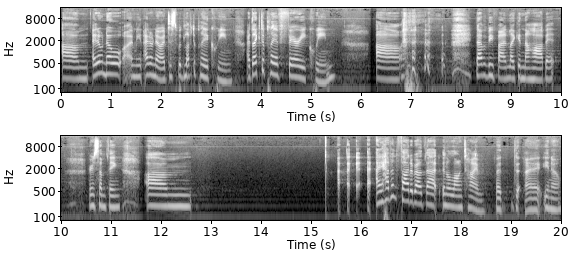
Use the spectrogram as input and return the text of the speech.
Um, I don't know. I mean, I don't know. I just would love to play a queen. I'd like to play a fairy queen. Uh, that would be fun, like in The Hobbit or something. Um, I, I, I haven't thought about that in a long time, but the, I, you know,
